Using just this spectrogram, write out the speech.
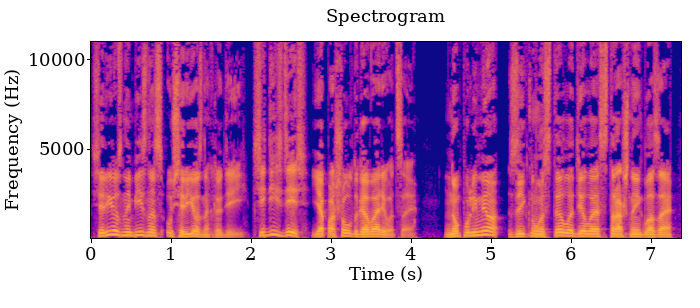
Серьезный бизнес у серьезных людей. «Сиди здесь, я пошел договариваться». Но пулемет, заикнула Стелла, делая страшные глаза —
